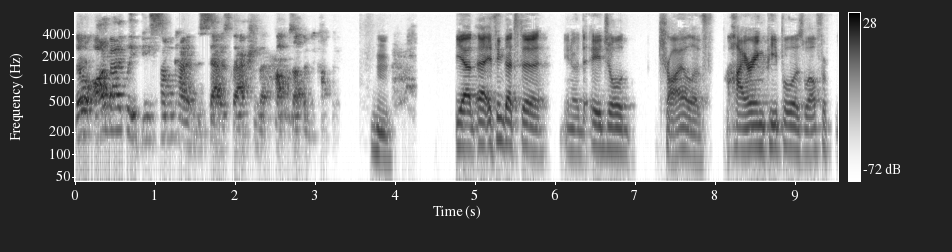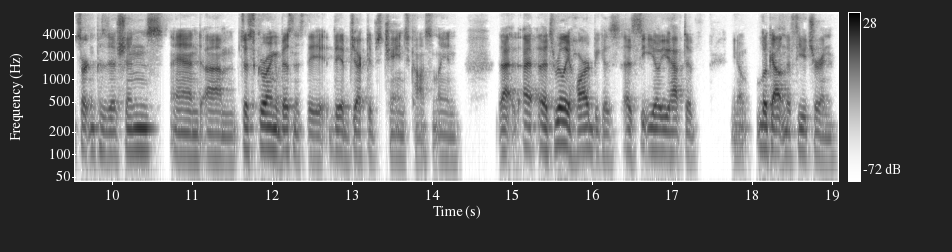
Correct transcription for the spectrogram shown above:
there will automatically be some kind of dissatisfaction that pops up in the company. Yeah, I think that's the you know the age old trial of hiring people as well for certain positions and um, just growing a business. The the objectives change constantly, and that uh, it's really hard because as CEO you have to you know look out in the future and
